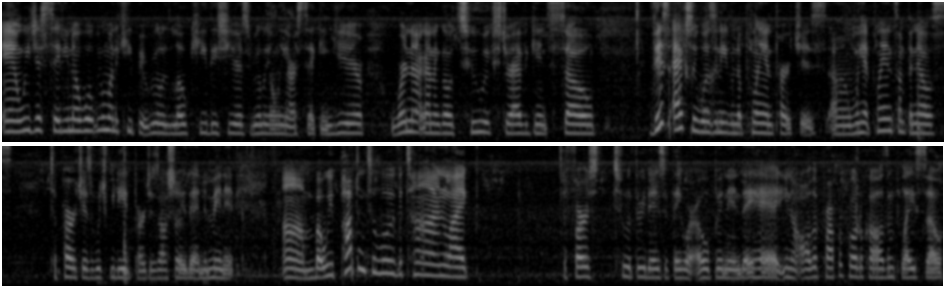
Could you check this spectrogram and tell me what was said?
And we just said, you know what, we want to keep it really low key this year. It's really only our second year. We're not going to go too extravagant. So this actually wasn't even a planned purchase. Um, we had planned something else to purchase, which we did purchase. I'll show you that in a minute. Um, but we popped into Louis Vuitton like the first two or three days that they were open and they had you know all the proper protocols in place. So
